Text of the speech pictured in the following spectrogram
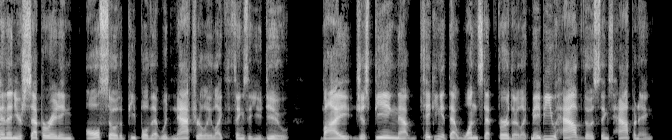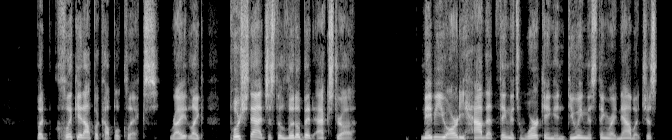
And then you're separating also the people that would naturally like the things that you do by just being that taking it that one step further. Like maybe you have those things happening, but click it up a couple clicks, right? Like push that just a little bit extra. Maybe you already have that thing that's working and doing this thing right now, but just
